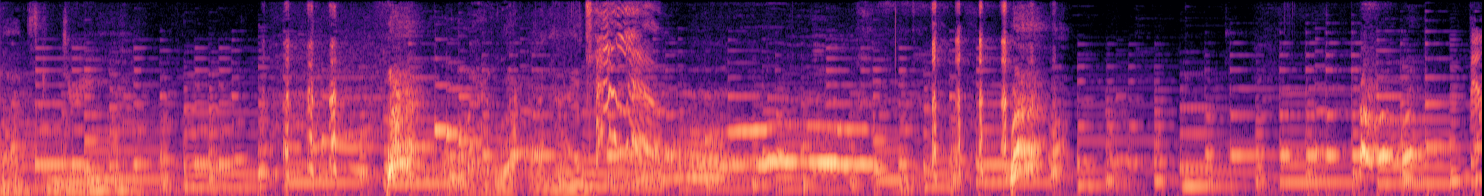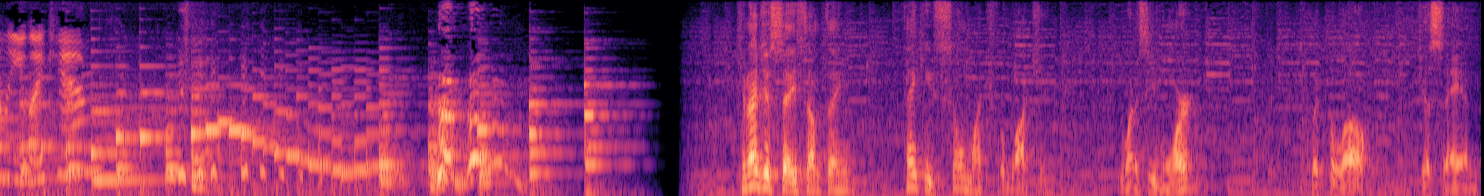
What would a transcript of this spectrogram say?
Dogs can dream. Tell him! Bentley, you like him? Can I just say something? Thank you so much for watching. You want to see more? Click below. Just saying.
